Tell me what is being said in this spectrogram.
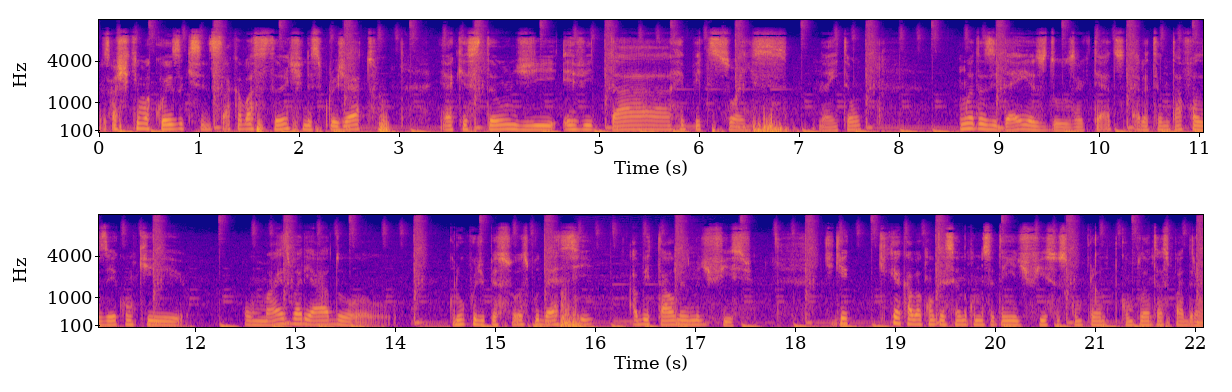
Mas acho que uma coisa que se destaca bastante nesse projeto é a questão de evitar repetições. Né? Então, uma das ideias dos arquitetos era tentar fazer com que o mais variado grupo de pessoas pudesse habitar o mesmo edifício. O que, que, que acaba acontecendo quando você tem edifícios com, com plantas padrão?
